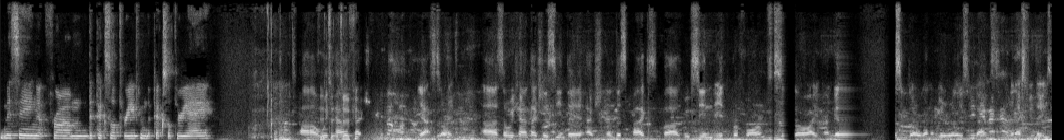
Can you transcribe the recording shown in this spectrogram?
missing from the Pixel 3 from the Pixel 3a? Uh, we it's, haven't it's actually, yeah, sorry. Uh, so we haven't actually seen the actual the specs, but we've seen it perform. So I, I'm getting they're going to be releasing that in the next few days.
